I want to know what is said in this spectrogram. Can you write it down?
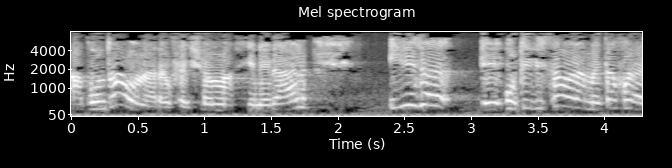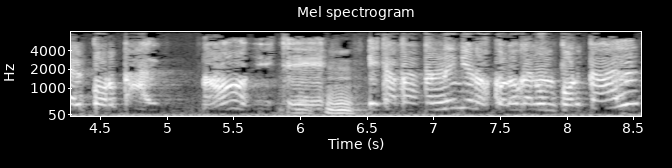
apuntaba a una reflexión más general y ella eh, utilizaba la metáfora del portal. ¿no? Este, esta pandemia nos coloca en un portal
